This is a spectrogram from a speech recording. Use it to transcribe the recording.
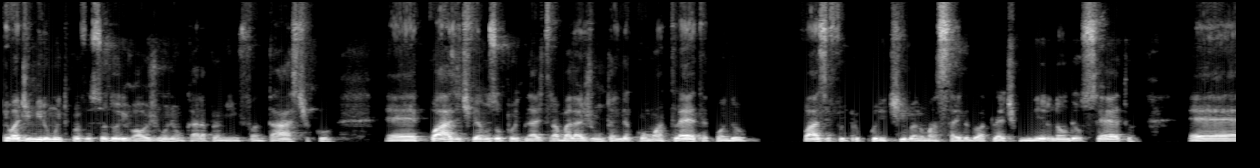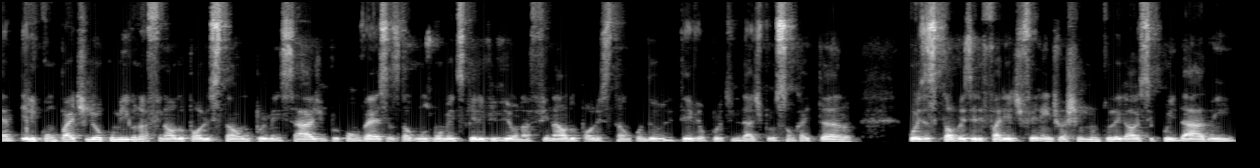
eu admiro muito o professor Dorival Júnior, um cara para mim fantástico. É, quase tivemos a oportunidade de trabalhar junto ainda como atleta, quando eu quase fui para o Curitiba numa saída do Atlético Mineiro, não deu certo. É, ele compartilhou comigo na final do Paulistão por mensagem, por conversas, alguns momentos que ele viveu na final do Paulistão, quando ele teve a oportunidade pelo São Caetano. coisas que talvez ele faria diferente. Eu achei muito legal esse cuidado em,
